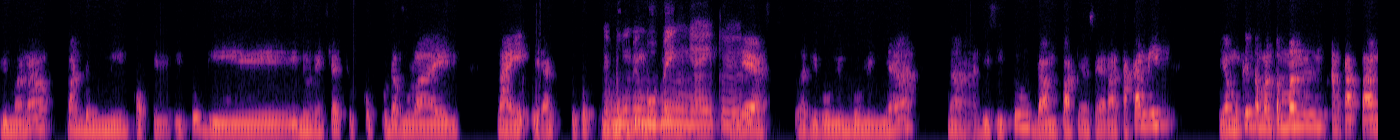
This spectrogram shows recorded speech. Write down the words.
di mana pandemi COVID itu di Indonesia cukup udah mulai naik ya, cukup tinggi. booming-boomingnya itu ya. Yes, lagi booming-boomingnya. Nah, di situ dampak yang saya rasakan nih, ya mungkin teman-teman angkatan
